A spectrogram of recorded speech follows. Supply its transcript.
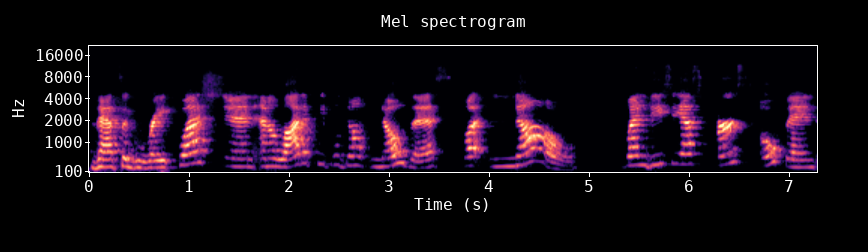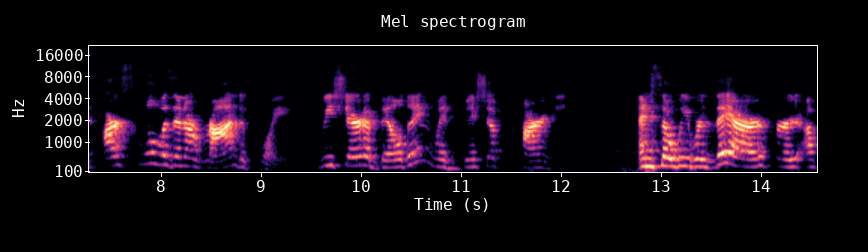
That's a great question, and a lot of people don't know this, but no. When DCS first opened, our school was in Irondequoit. We shared a building with Bishop Kearney. And so we were there for a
